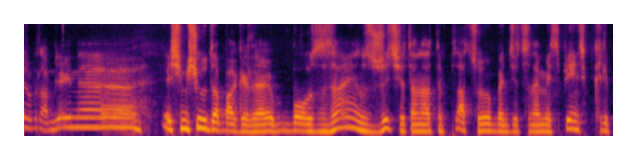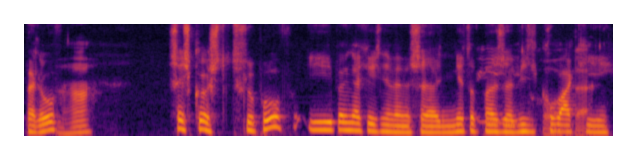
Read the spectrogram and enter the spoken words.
Dobra, biegnę. Jeśli mi się uda bagger, bo znając życie tam na tym placu, będzie co najmniej z 5 creeperów, Aha. 6 kość trupów i pewnie jakieś, nie wiem, jeszcze nietoperze, wilkołaki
